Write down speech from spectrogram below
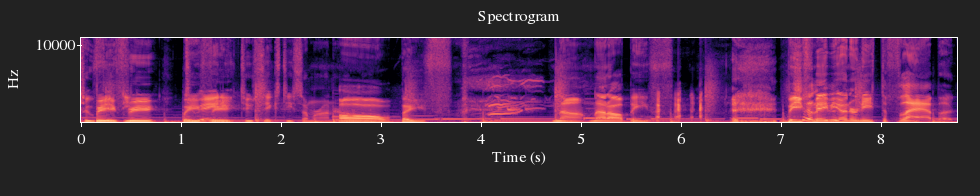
250, Beefy, 280, beefy. 260, somewhere under. All beef. No, not all beef. beef maybe underneath the flab, but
